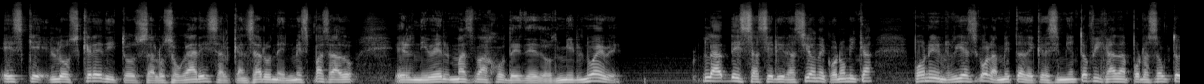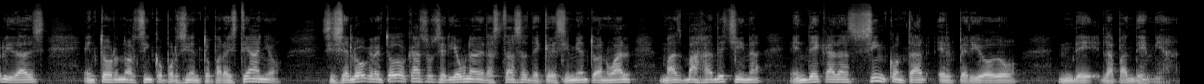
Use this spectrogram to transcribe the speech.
es que los créditos a los hogares alcanzaron el mes pasado el nivel más bajo desde 2009. La desaceleración económica pone en riesgo la meta de crecimiento fijada por las autoridades en torno al 5% para este año. Si se logra, en todo caso, sería una de las tasas de crecimiento anual más bajas de China en décadas, sin contar el periodo de la pandemia.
